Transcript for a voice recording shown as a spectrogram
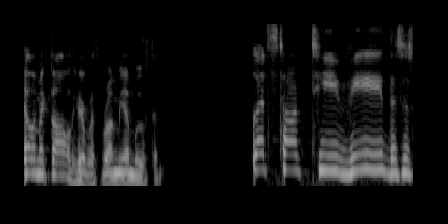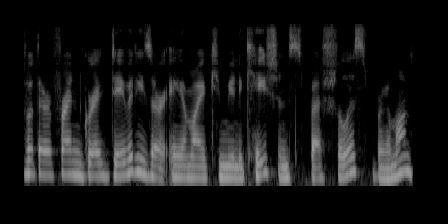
Kelly McDonald here with Ramya Muthan. Let's talk TV. This is with our friend Greg David. He's our AMI communications specialist. Bring him on.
